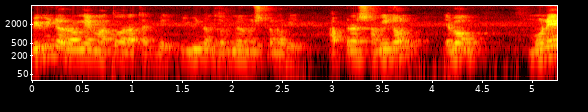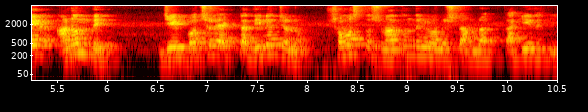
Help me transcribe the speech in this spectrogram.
বিভিন্ন রঙে মাতোয়ারা থাকবে, বিভিন্ন ধর্মীয় অনুষ্ঠান হবে, আপনারা সামিল হন এবং মনের আনন্দে যে বছরে একটা দিনের জন্য সমস্ত সনাতন সনাতনধর্মী মানুষরা আমরা তাকিয়ে থাকি,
